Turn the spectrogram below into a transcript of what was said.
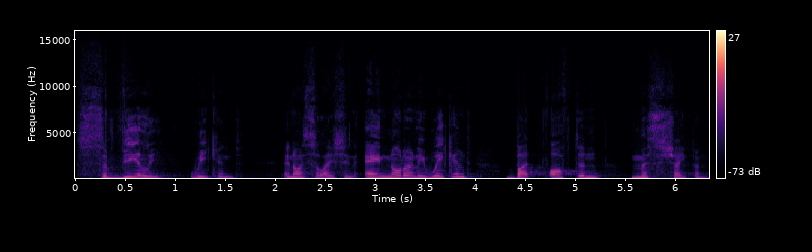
Severely weakened in isolation, and not only weakened, but often misshapen.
